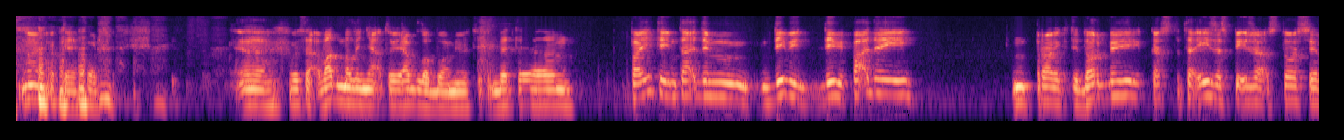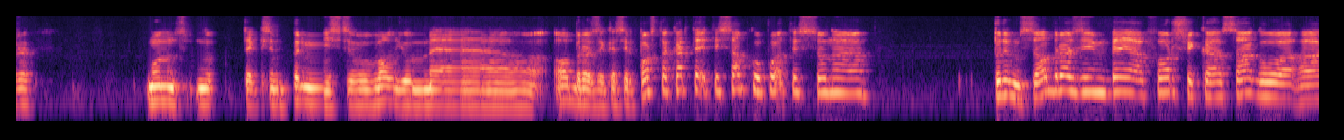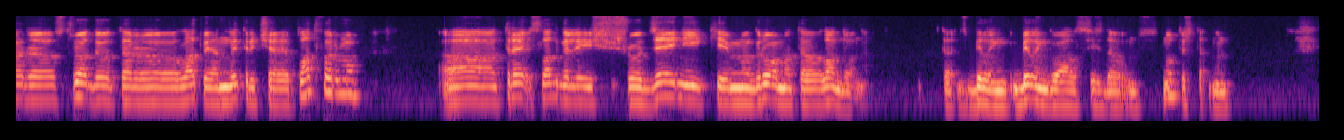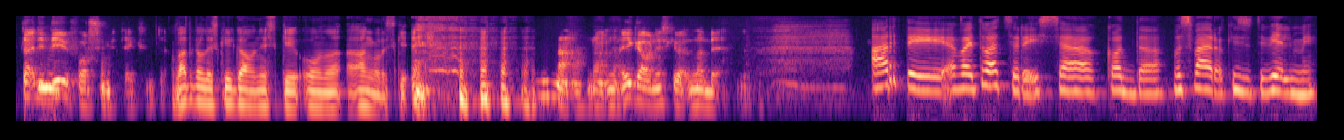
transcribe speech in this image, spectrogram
Nu, ok, forši vadmaliņā to apglabājam. Bet um, paītīm tādiem divi, divi pēdējie nu, projekti darbi, kas tā izaspīžās, tos ir mums, nu, teiksim, pirmīs voljume obrazi, kas ir postakartētis apkopotis, un uh, pirms obraziem bija forši, kā sago ar strādājot ar Latvijas Literature platformu, treis latgalīšu dzēnīkiem gromata Londonā. Tāds biling, bilinguāls izdevums. Nu, tas tā man. Tādi mm. divi foršumi, teiksim. Tā. Latgaliski, igauniski un angliski. nā, nā, nā, igauniski vēl nebija. Arti, vai tu atceries, kad visvairāk izjūti vēlmi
